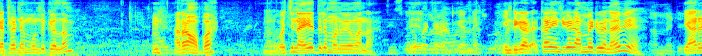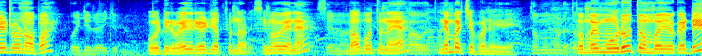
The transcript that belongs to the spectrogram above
గట్లనే ముందుకెళ్దాం. రామప్ప వచ్చిన అయ్యేద్దులే మనం ఏమన్నా? ఇంటికాడ కానీ ఇంటికాడ అమ్మేటివేనా అవి? యా రేట్లో ఉన్నావప్పా ఒకటి ఇరవై ఐదు రేట్ చెప్తున్నారు. సిమవేనా బాబోతున్నాయా నెంబర్ చెప్పండి మీది. తొంభై మూడు తొంభై ఒకటి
